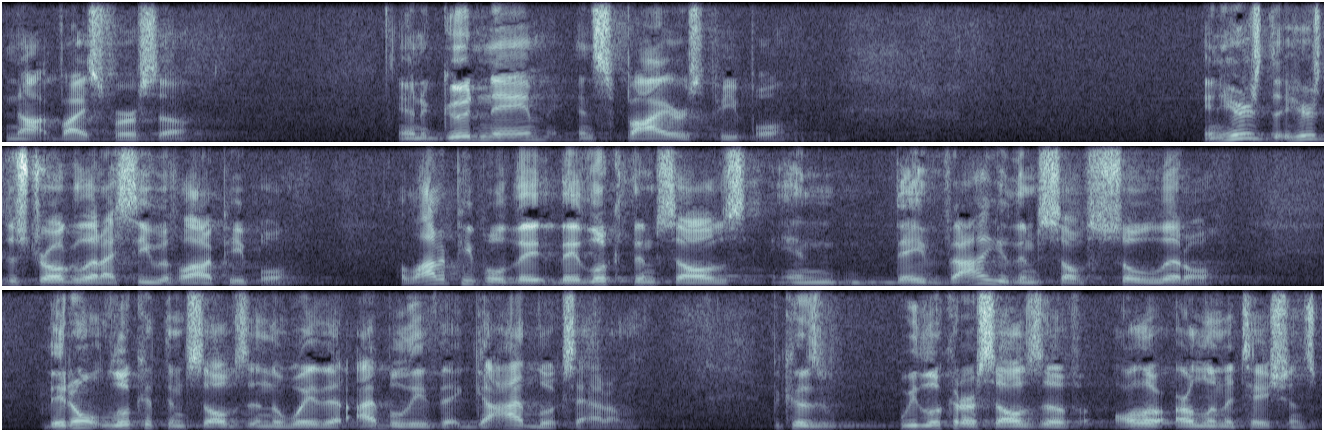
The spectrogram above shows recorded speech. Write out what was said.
not vice versa. And a good name inspires people. And here's the, here's the struggle that I see with a lot of people. A lot of people, they, they look at themselves and they value themselves so little. They don't look at themselves in the way that I believe that God looks at them. Because we look at ourselves of all our limitations,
